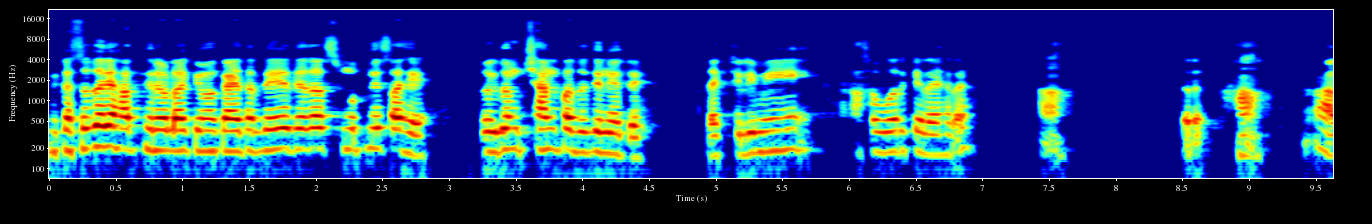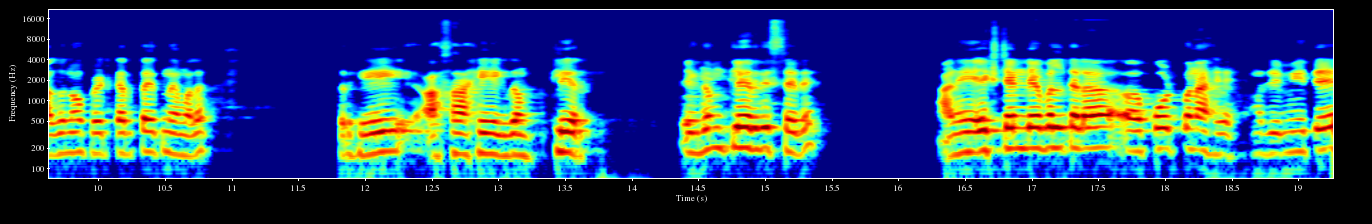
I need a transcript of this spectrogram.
मी कसं जरी हात फिरवला किंवा काय तर ते त्याचा स्मूथनेस आहे. तो एकदम छान पद्धतीने येतोय. ऍक्च्युली मी असं वर केलंय ह्याला. हा. तर हा अजून ऑपरेट करता येत नाही मला. तर हे असं आहे एकदम क्लिअर एकदम क्लिअर दिसतंय ते. आणि एक्सटेंडेबल त्याला पोर्ट पण आहे. म्हणजे मी ते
